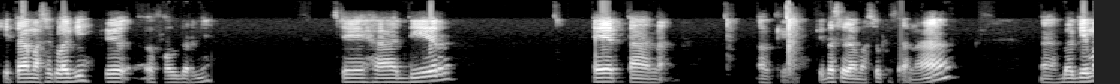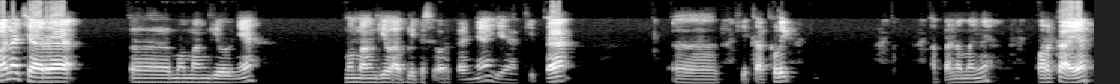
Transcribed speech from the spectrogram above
kita masuk lagi ke eh, foldernya. Chadir etana. Oke kita sudah masuk ke sana. Nah bagaimana cara e, memanggilnya? Memanggil aplikasi orkanya? Ya kita e, kita klik apa namanya orka ya.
